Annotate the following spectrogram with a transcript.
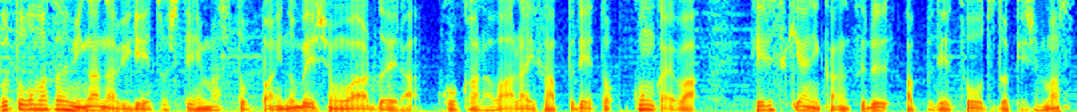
後藤正文がナビゲートしています突破イノベーションワールドエラー。ここからはライフアップデート。今回はヘルスケアに関するアップデートをお届けします。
